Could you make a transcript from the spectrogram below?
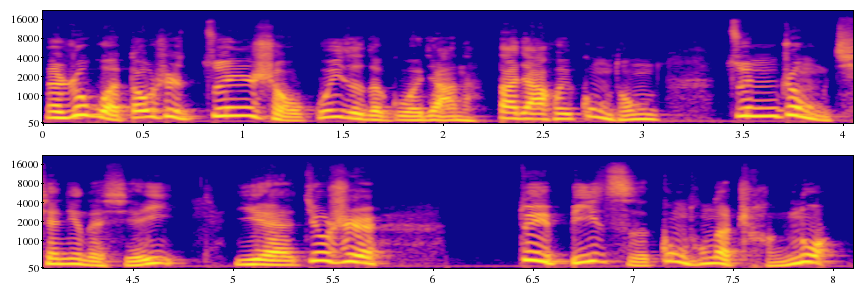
那如果都是遵守规则的国家呢？大家会共同尊重签订的协议，也就是对彼此共同的承诺。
